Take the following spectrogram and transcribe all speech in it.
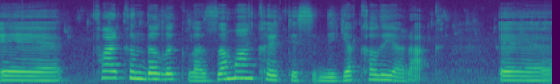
e, farkındalıkla zaman kalitesini yakalayarak e,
